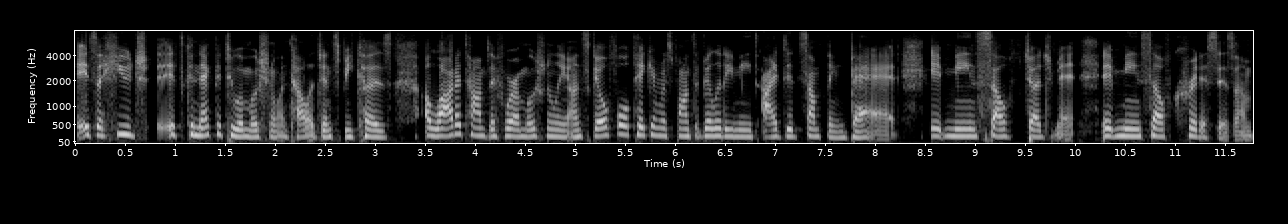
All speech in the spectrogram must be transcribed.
It's a huge, it's connected to emotional intelligence because a lot of times if we're emotionally unskillful, taking responsibility means I did something bad. It means self-judgment. It means self-criticism.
